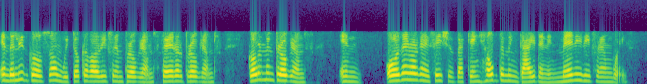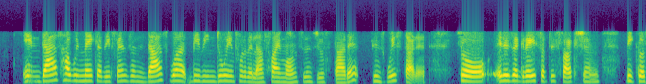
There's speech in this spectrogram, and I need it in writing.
And the list goes on. We talk about different programs, federal programs, government programs, and other organizations that can help them and guide them in many different ways. And that's how we make a difference, and that's what we've been doing for the last five months since you started, since we started. So it is a great satisfaction because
